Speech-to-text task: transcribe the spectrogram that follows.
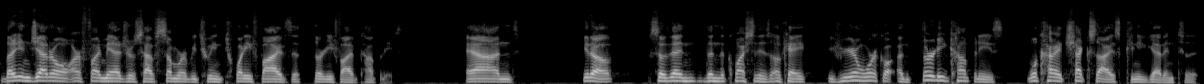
But in general, our fund managers have somewhere between 25 to 35 companies. And, you know, so then then the question is, okay, if you're going to work on 30 companies, what kind of check size can you get into it?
